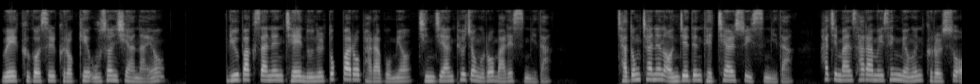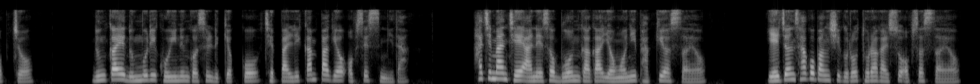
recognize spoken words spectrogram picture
왜 그것을 그렇게 우선시하나요? 류 박사는 제 눈을 똑바로 바라보며 진지한 표정으로 말했습니다. 자동차는 언제든 대체할 수 있습니다. 하지만 사람의 생명은 그럴 수 없죠. 눈가에 눈물이 고이는 것을 느꼈고 재빨리 깜빡여 없앴습니다. 하지만 제 안에서 무언가가 영원히 바뀌었어요. 예전 사고방식으로 돌아갈 수 없었어요.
